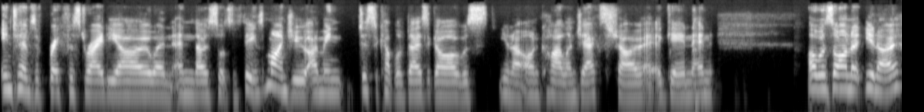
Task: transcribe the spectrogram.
in terms of breakfast radio and and those sorts of things. Mind you, I mean, just a couple of days ago, I was, you know, on Kyle and Jack's show again, and I was on at, you know,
